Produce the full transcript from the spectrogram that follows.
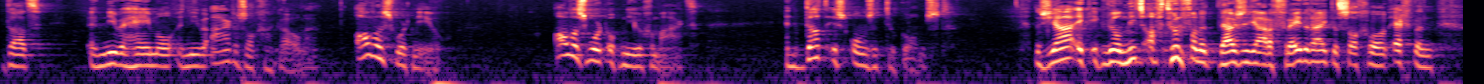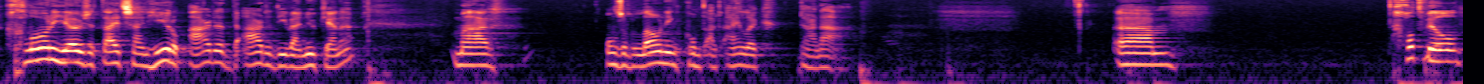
dat een nieuwe hemel, een nieuwe aarde zal gaan komen. Alles wordt nieuw. Alles wordt opnieuw gemaakt. En dat is onze toekomst. Dus ja, ik, ik wil niets afdoen van het duizendjarig vrederijk. Dat zal gewoon echt een glorieuze tijd zijn hier op aarde, de aarde die wij nu kennen. Maar onze beloning komt uiteindelijk daarna. Um, God wil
